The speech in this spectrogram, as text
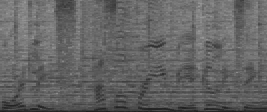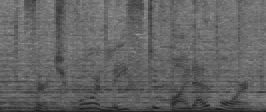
Ford Lease. Hassle free vehicle leasing. Search Ford Lease to find out more.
